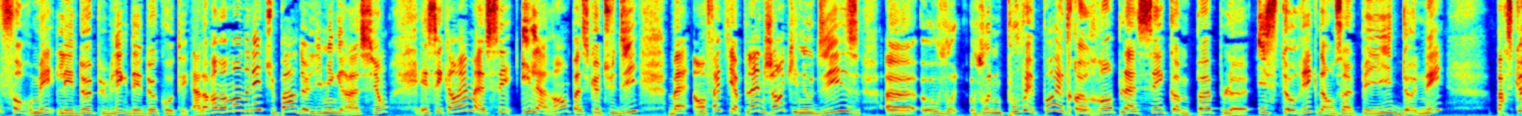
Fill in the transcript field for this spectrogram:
informer les deux publics des deux côtés. Alors, à un moment donné, tu parles de l'immigration et c'est quand même assez hilarant parce que tu dis, ben, en fait, il y a plein de gens qui nous disent, euh, vous, vous ne pouvez pas être remplacé comme peuple historique dans un pays donné parce que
